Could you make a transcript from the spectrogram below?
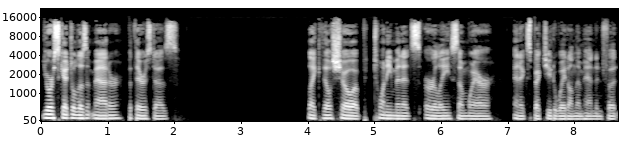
your schedule doesn't matter, but theirs does like they'll show up 20 minutes early somewhere and expect you to wait on them hand and foot.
